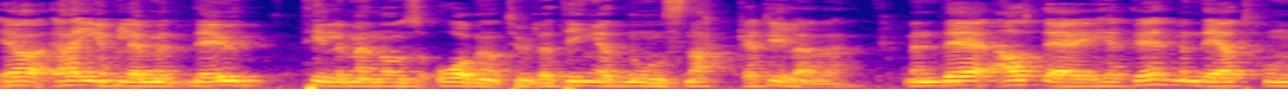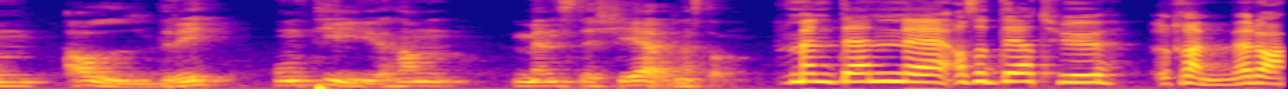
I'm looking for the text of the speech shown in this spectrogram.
Jeg, jeg har ingen problem med Det er jo til og med noen overnaturlige ting, at noen snakker til henne. Men det, Alt det er helt greit, men det at hun aldri Hun tilgir han mens det skjer, nesten. Men den, eh, altså det at hun rømmer da,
